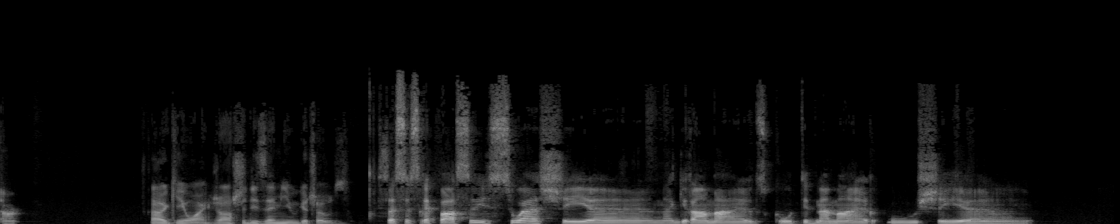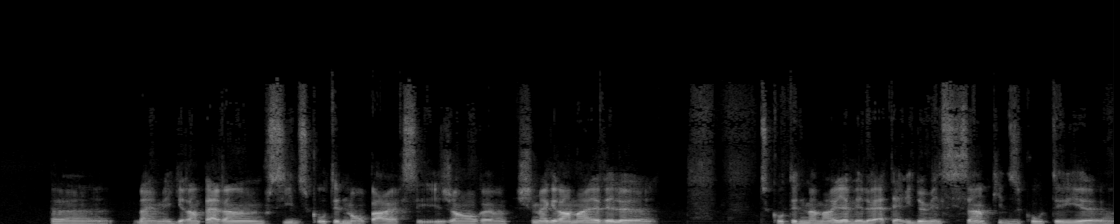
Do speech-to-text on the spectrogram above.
1. Ah, ok, ouais. Genre chez des amis ou quelque chose? Ça se serait passé soit chez euh, ma grand-mère du côté de ma mère ou chez ben, mes grands-parents aussi du côté de mon père. C'est genre euh, chez ma grand-mère, il y avait le du côté de ma mère, il y avait le Atari 2600, puis du côté euh,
